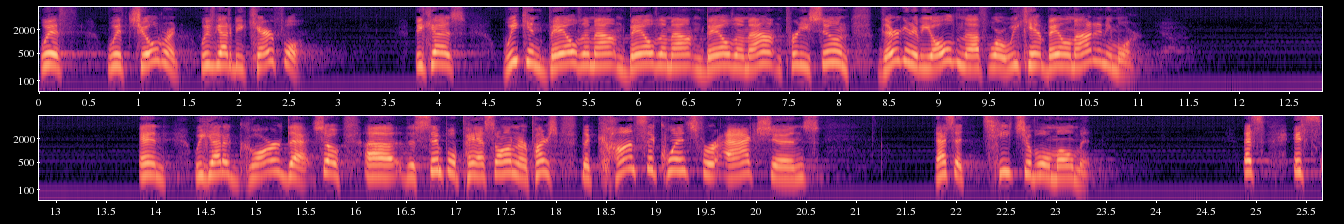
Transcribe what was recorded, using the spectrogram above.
With, with children, we've got to be careful because we can bail them out and bail them out and bail them out, and pretty soon they're going to be old enough where we can't bail them out anymore. And we got to guard that. So uh, the simple pass on or punish, the consequence for actions, that's a teachable moment. That's it's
